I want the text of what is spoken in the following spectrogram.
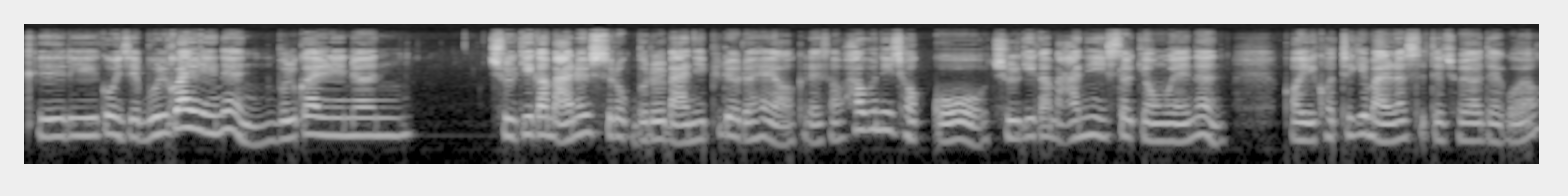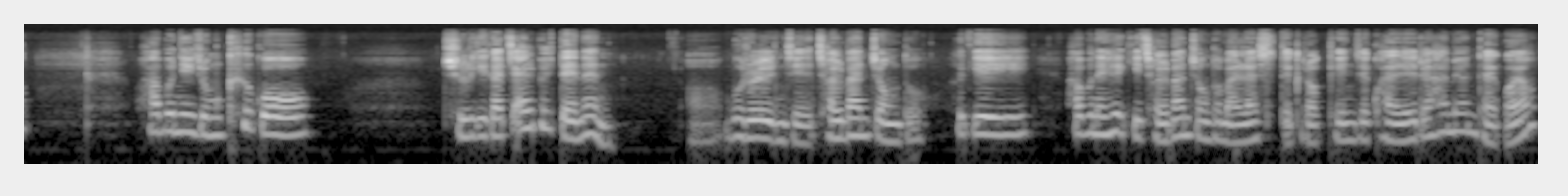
그리고 이제 물 관리는 물 관리는 줄기가 많을수록 물을 많이 필요로 해요. 그래서 화분이 적고 줄기가 많이 있을 경우에는 거의 겉흙이 말랐을 때 줘야 되고요. 화분이 좀 크고 줄기가 짧을 때는 어, 물을 이제 절반 정도 흙이 화분의 흙이 절반 정도 말랐을 때 그렇게 이제 관리를 하면 되고요.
